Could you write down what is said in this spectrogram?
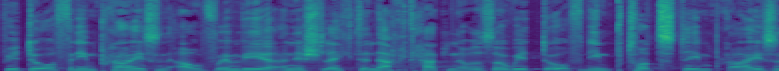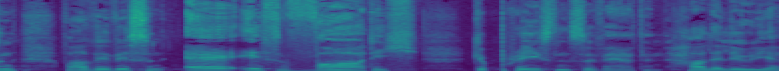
Wir dürfen ihn preisen, auch wenn wir eine schlechte Nacht hatten oder so. Wir dürfen ihn trotzdem preisen, weil wir wissen, er ist würdig, gepriesen zu werden. Halleluja.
